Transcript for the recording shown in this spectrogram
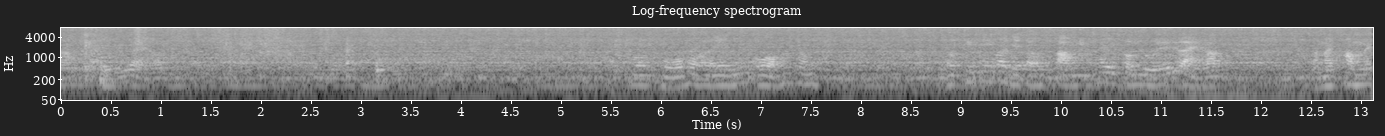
น้ำใส่เรื่อยๆครับพวกโถพวกอะไรนี่ออกนะครับแล้วคลิปนี้ก็จะต้องทำให้ชมดูเรื่อยๆครับ แต่มาทำให้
